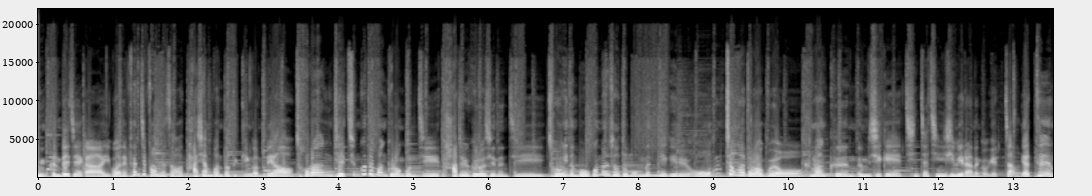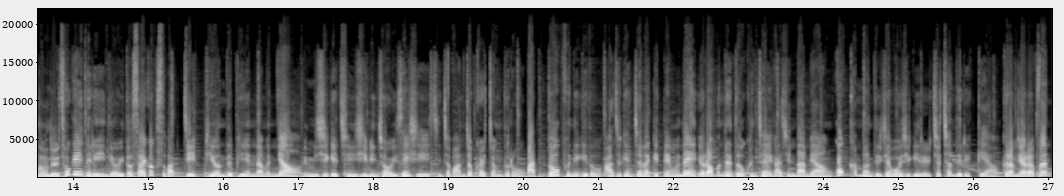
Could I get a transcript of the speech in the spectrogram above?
근데 제가 이번에 편집하면서 다시 한 번 더 느낀 건데요. 저랑 제 친구들만 그런 건지 다들 그러시는지 저희는 먹으면서도 먹는 얘기를 엄청 하더라고요. 그만큼 음식에 진짜 진심이라는 거겠죠? 여튼 오늘 소개해드린 여의도 쌀국수 맛집 비욘드 비엔남은요. 음식에 진심인 저희 셋이 진짜 만족할 정도로 맛도 분위기도 아주 괜찮았기 때문에 여러분들도 근처에 가신다면 꼭 한번 드셔보시기를 추천드릴게요. 그럼 여러분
